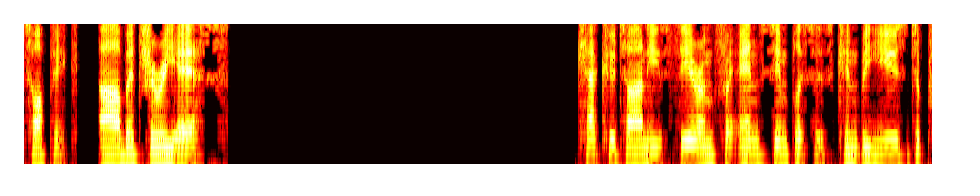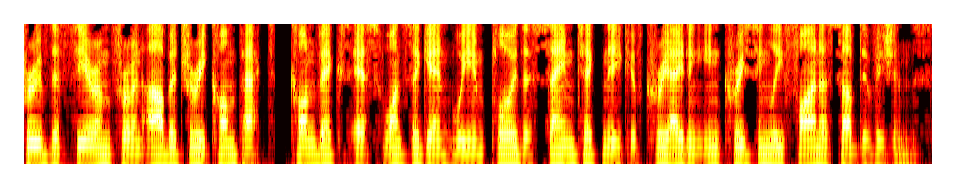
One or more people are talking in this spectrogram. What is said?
Topic: Arbitrary S. Kakutani's theorem for n simplices can be used to prove the theorem for an arbitrary compact, convex S. Once again we employ the same technique of creating increasingly finer subdivisions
